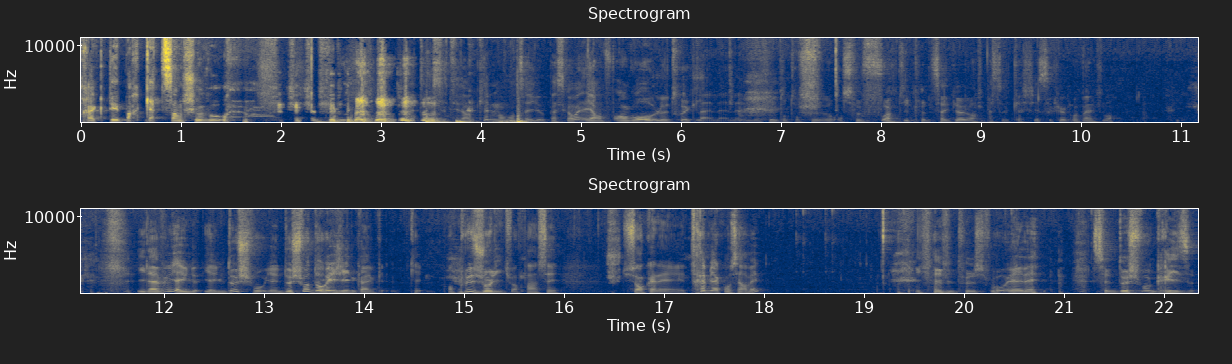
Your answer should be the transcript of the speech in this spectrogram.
tractée par 400 chevaux. C'était dans quel moment de sa vidéo Parce qu'en vrai, et en, en gros, le truc, là, le film dont on se, on se fout un petit peu de sa gueule, on va pas se le cacher, c'est que complètement. Il a vu, il y a une, il y a une deux chevaux, il y a une deux chevaux d'origine quand même, qui, est en plus jolie, tu vois. Enfin, c'est, tu sens qu'elle est très bien conservée. Il y a une deux chevaux et elle est, c'est une deux chevaux grise.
